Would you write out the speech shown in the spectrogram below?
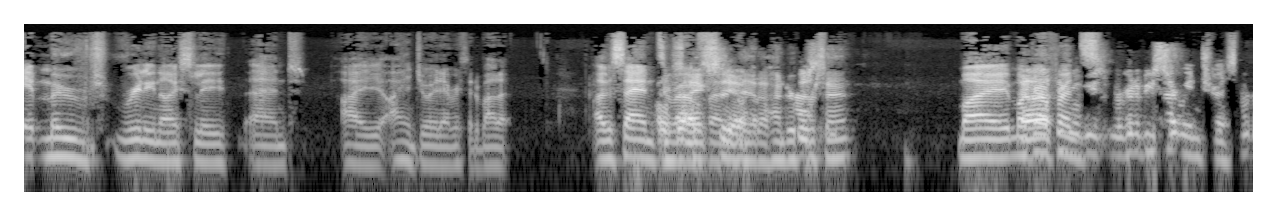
it moved really nicely, and I I enjoyed everything about it. I was saying to Oh, Ralph, uh, yeah. hundred percent. My my Uh, girlfriend's we're going to be so interested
